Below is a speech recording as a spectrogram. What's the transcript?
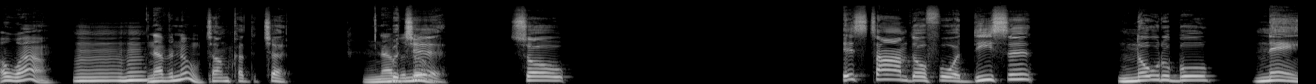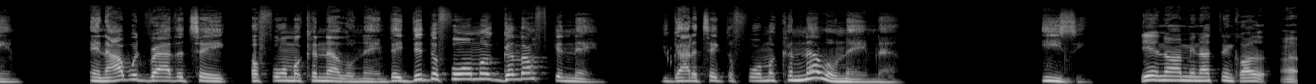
Oh wow, Mm-hmm. never knew. Tell them cut the check. Never but knew. yeah, so it's time though for a decent, notable name, and I would rather take a former Canelo name. They did the former Golovkin name. You got to take the former Canelo name now. Easy. Yeah, no, I mean, I think all uh,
